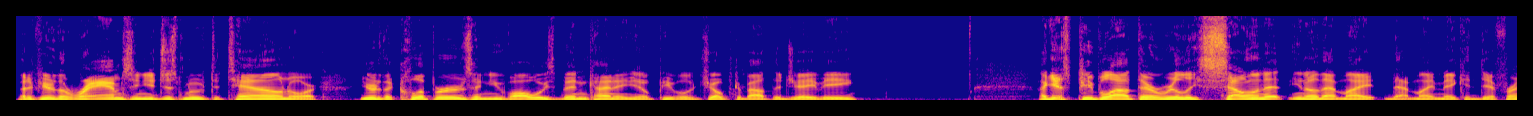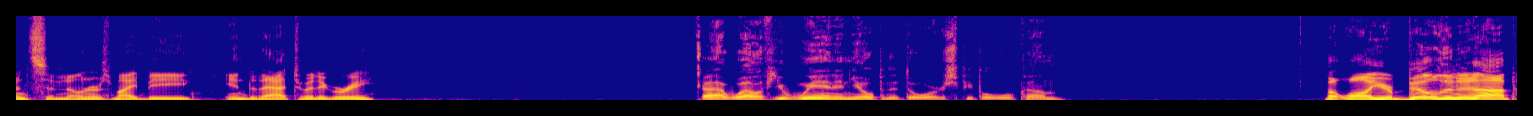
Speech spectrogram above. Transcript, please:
But if you're the Rams and you just moved to town, or you're the Clippers and you've always been kind of, you know, people have joked about the JV. I guess people out there really selling it, you know, that might that might make a difference, and owners might be into that to a degree. Uh, well, if you win and you open the doors, people will come. But while you're building it up,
